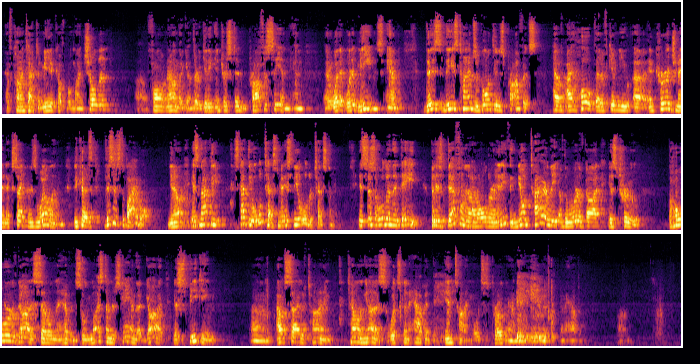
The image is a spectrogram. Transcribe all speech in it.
have contacted me, a couple of my children, uh, follow now, and they're, they're getting interested in prophecy and, and, and what, it, what it means. And this, these times of going through these prophets have, I hope, that have given you uh, encouragement and excitement as well in them, because this is the Bible. You know, it's not the it's not the Old Testament; it's the Older Testament. It's just older in the date, but it's definitely not older or anything. The entirely of the Word of God is true. The whole Word of God is settled in the heavens, so we must understand that God is speaking um, outside of time, telling us what's going to happen in time, what's His program going to happen.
